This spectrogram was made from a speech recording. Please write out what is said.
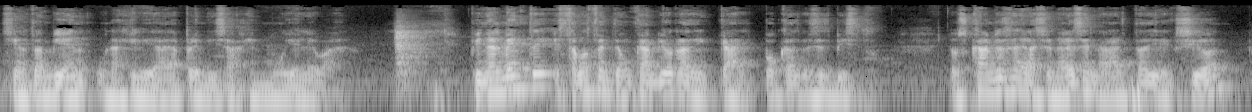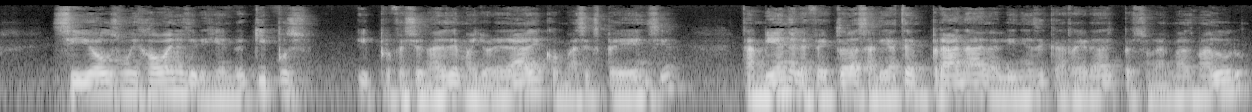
sino también una agilidad de aprendizaje muy elevada. Finalmente, estamos frente a un cambio radical, pocas veces visto. Los cambios generacionales en la alta dirección, CEOs muy jóvenes dirigiendo equipos y profesionales de mayor edad y con más experiencia. También el efecto de la salida temprana de las líneas de carrera del personal más maduro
